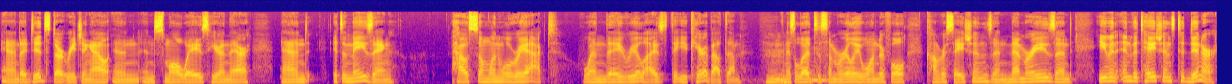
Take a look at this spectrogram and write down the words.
and I did start reaching out in in small ways here and there, and it's amazing how someone will react when they realize that you care about them. Hmm. And it's led to mm-hmm. some really wonderful conversations and memories and even invitations to dinner,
